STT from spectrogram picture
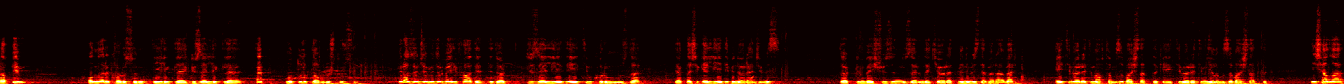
Rabbim onları korusun, iyilikle, güzellikle, hep mutlulukla buluştursun. Biraz önce müdür bey ifade etti, 457 eğitim kurumumuzda yaklaşık 57 bin öğrencimiz, 4500'ün üzerindeki öğretmenimizle beraber eğitim öğretim haftamızı başlattık, eğitim öğretim yılımızı başlattık. İnşallah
